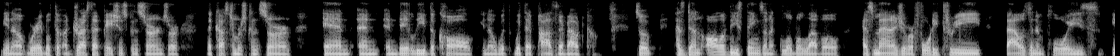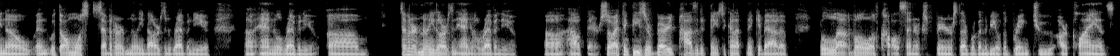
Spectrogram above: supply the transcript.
you know we're able to address that patient's concerns or the customer's concern, and and and they leave the call you know with with that positive outcome. So has done all of these things on a global level. Has managed over forty three thousand employees, you know, and with almost seven hundred million dollars in revenue, uh, annual revenue, um, seven hundred million dollars in annual revenue uh, out there. So I think these are very positive things to kind of think about of the level of call center experience that we're going to be able to bring to our clients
